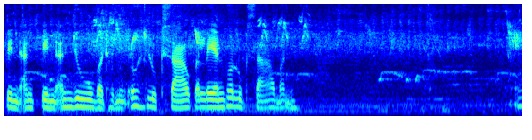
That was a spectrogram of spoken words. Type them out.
เป็นอันเป็นอันอยูบัดนี้โอ้ยลูกสาวกับเลนเพราะลูกสาวบัดนี้โอ้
